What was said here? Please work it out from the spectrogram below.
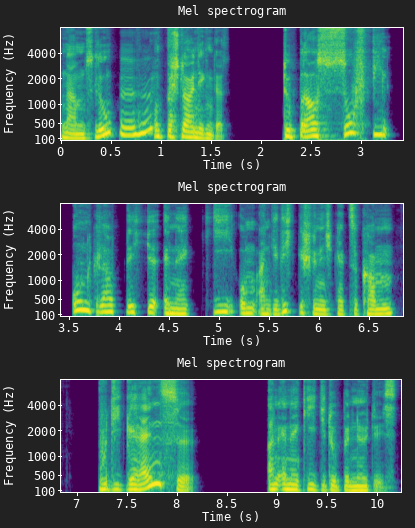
namens Lu Mhm. und beschleunigen das. Du brauchst so viel unglaubliche Energie, um an die Lichtgeschwindigkeit zu kommen, wo die Grenze an Energie, die du benötigst,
